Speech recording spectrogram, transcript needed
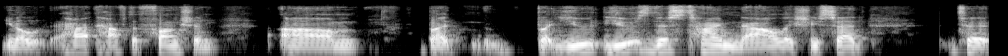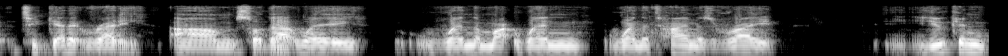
you know ha- have to function. Um, but but you use this time now, like she said, to to get it ready. Um, so that yeah. way, when the mar- when when the time is right, you can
